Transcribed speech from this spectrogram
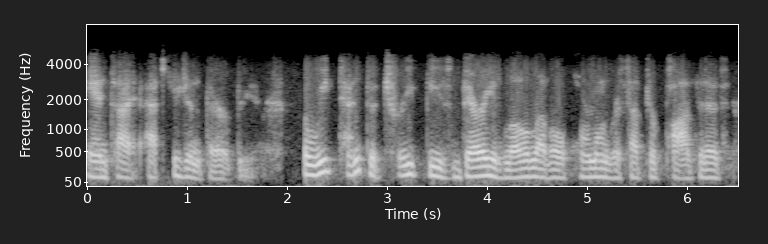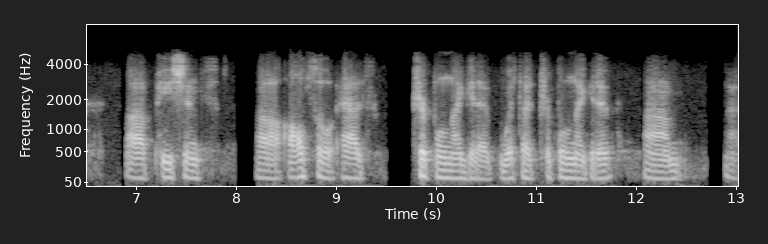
anti-estrogen therapy. So we tend to treat these very low-level hormone receptor positive uh, patients uh, also as triple negative with a triple negative um, uh,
